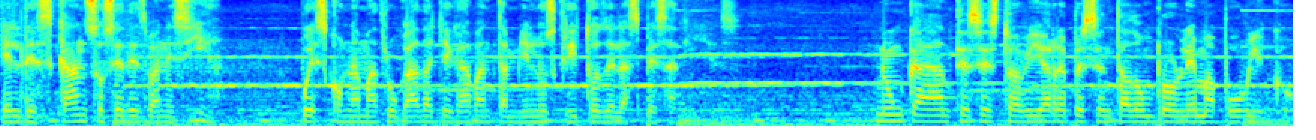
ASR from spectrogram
el descanso se desvanecía, pues con la madrugada llegaban también los gritos de las pesadillas. Nunca antes esto había representado un problema público.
